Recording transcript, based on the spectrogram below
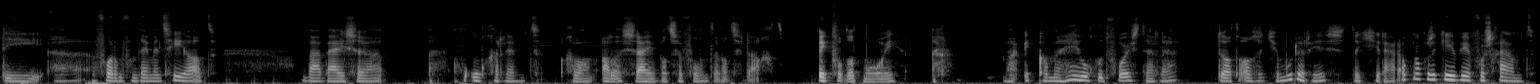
die uh, een vorm van dementie had, waarbij ze ongeremd gewoon alles zei wat ze vond en wat ze dacht. Ik vond dat mooi, maar ik kan me heel goed voorstellen dat als het je moeder is, dat je daar ook nog eens een keer weer voor schaamt.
